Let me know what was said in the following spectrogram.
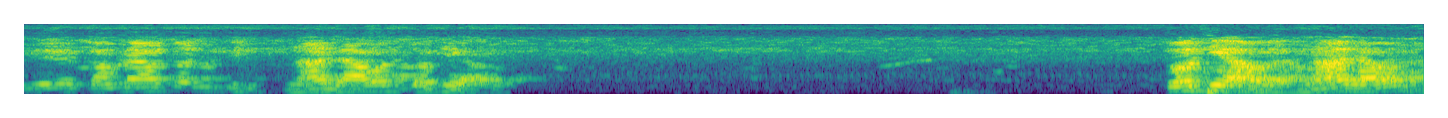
એ ગામડે આવતો નથી ના જ આવે તો આવે. તો આવે. ના જ આવે ને?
